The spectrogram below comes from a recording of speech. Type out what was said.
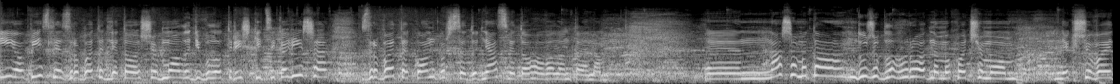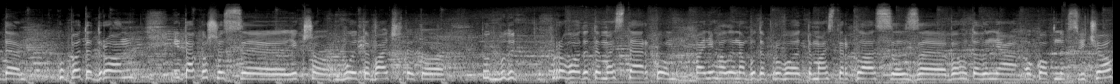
І опісля зробити для того, щоб молоді було трішки цікавіше, зробити конкурси до Дня Святого Валентина. Е, Наша мета дуже благородна. Ми хочемо, якщо вийде, купити дрон. І також, ось, е, якщо будете бачити, то тут будуть проводити майстерку. Пані Галина буде проводити майстер-клас з виготовлення окопних свічок.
